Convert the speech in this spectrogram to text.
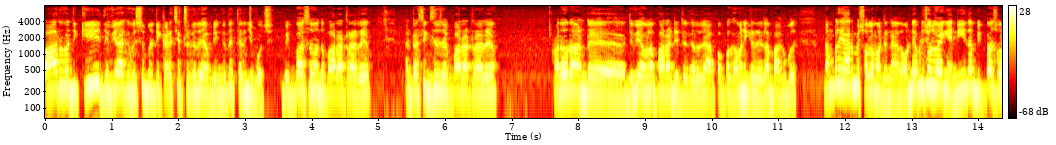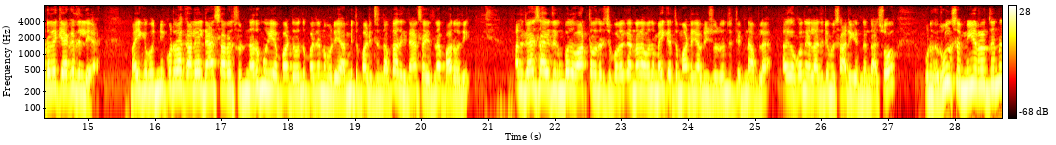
பார்வதிக்கு திவ்யாவுக்கு விசிபிலிட்டி கிடச்சிட்ருக்குது அப்படிங்கிறது தெரிஞ்சு போச்சு. பிக் பாஸும் வந்து பாராட்டுறாரு. ட்ரெஸ்ஸிங் சென்ஸை பாராட்டுறாரு. அரோரா அண்டு திவ்யாவெல்லாம் பாராட்டிட்டு இருக்கிறது அப்பப்போ கவனிக்கிறது எல்லாம் பார்க்கும்போது நம்மள யாருமே சொல்ல மாட்டேங்கிறாங்க ஒன்று எப்படி சொல்லுவாங்க? நீ தான் பிக் பாஸ் சொல்கிறதே கேட்கறது இல்லையா. மைக்கு இன்னைக்கு கூட தான் காலையில் டான்ஸ் ஆடுறன்னு சொல்லிட்டு நறுமுகிய பாட்டு வந்து பார்த்தீங்கன்னா நம்முடைய அமித் பாடிட்டு இருந்தாப்புல அதுக்கு டான்ஸ் ஆடிட்டு இருந்தா பார்வதி. அந்த டான்ஸ் ஆடிட்டு இருக்கும்போது வார்த்தை வந்துருச்சு போல அதனால் வந்து மைக் ஏற்ற மாட்டேங்க அப்படின்னு சொல்லி வந்து திட்டினாப்புல அதுக்கு உட்காந்து எல்லாத்துட்டையும் சாரி கேட்டுருந்தா ஸோ உனக்கு ரூல்ஸை மீறதுன்னு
